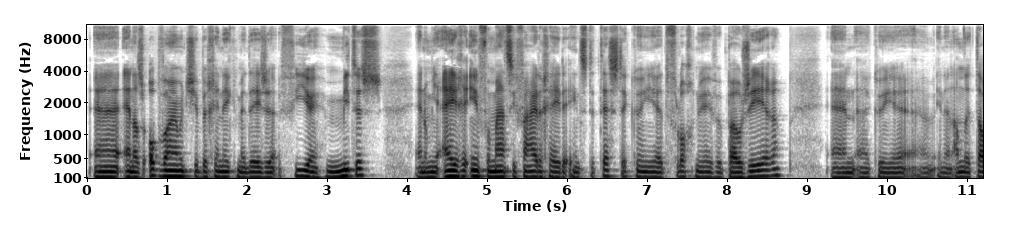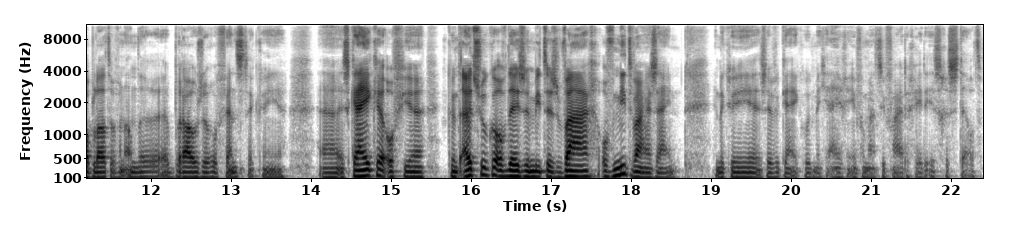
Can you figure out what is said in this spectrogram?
en als opwarmertje begin ik met deze vier mythes en om je eigen informatievaardigheden eens te testen, kun je het vlog nu even pauzeren. En uh, kun je uh, in een ander tabblad of een andere browser of venster kun je eens kijken of je kunt uitzoeken of deze mythes waar of niet waar zijn. En dan kun je eens even kijken hoe het met je eigen informatievaardigheden is gesteld.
